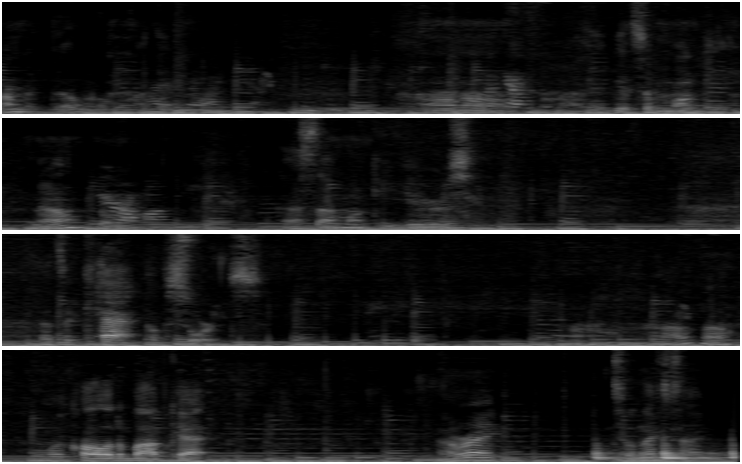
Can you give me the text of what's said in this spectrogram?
Armadillo. I I have no idea. I don't know. I think it's a monkey. No? You're a monkey. That's not monkey ears. That's a cat of sorts. Uh, I don't know. I'm gonna call it a bobcat. All right. Until next time.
